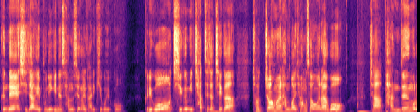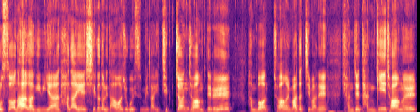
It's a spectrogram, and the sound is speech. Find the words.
근데 시장의 분위기는 상승을 가리키고 있고 그리고 지금 이 차트 자체가 저점을 한번 형성을 하고 자 반등으로서 나아가기 위한 하나의 시그널이 나와주고 있습니다. 이 직전 저항대를 한번 저항을 맞았지만은 현재 단기 저항을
